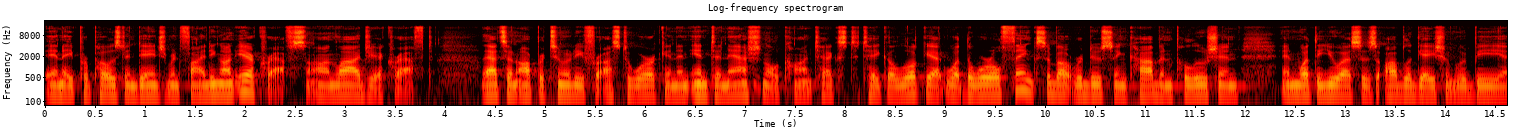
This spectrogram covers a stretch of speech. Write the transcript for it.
and a proposed endangerment finding on aircrafts, on large aircraft that's an opportunity for us to work in an international context to take a look at what the world thinks about reducing carbon pollution and what the U.S.'s obligation would be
